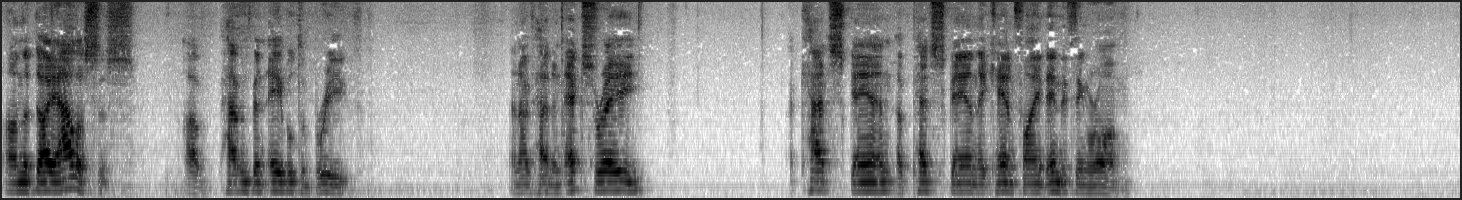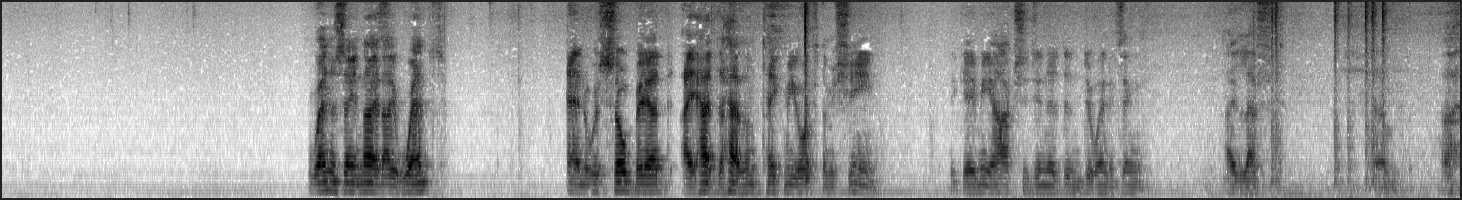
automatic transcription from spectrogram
on the dialysis. I haven't been able to breathe. And I've had an x ray, a CAT scan, a PET scan. They can't find anything wrong. Wednesday night I went, and it was so bad I had to have them take me off the machine. They gave me oxygen, it didn't do anything. I left. Um, uh,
